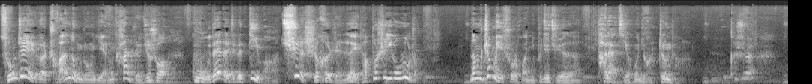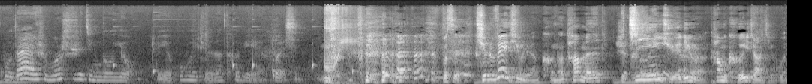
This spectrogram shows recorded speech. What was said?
从这个传统中也能看出来，就是说，古代的这个帝王确实和人类他不是一个物种。那么这么一说的话，你不就觉得他俩结婚就很正常了？可是古代什么事情都有，也不会觉得特别恶心。不是，其实外星人可能他们是基因决定了，他们可以这样结婚，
